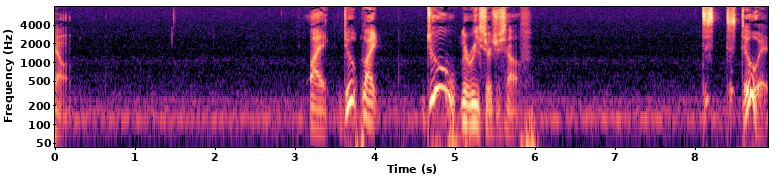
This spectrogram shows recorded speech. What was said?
Don't. Like do like do the research yourself. Just just do it.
